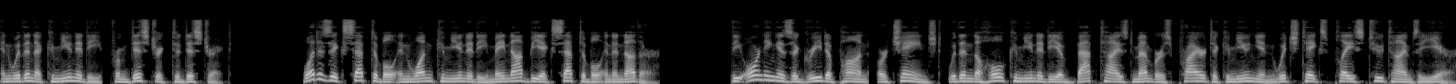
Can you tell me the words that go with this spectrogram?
and within a community, from district to district. What is acceptable in one community may not be acceptable in another. The Ordnung is agreed upon, or changed, within the whole community of baptized members prior to communion which takes place two times a year.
